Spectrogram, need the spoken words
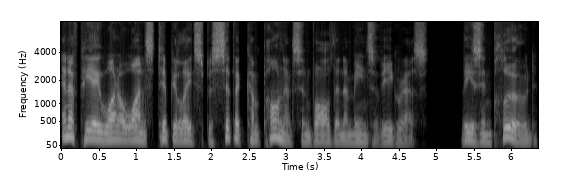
NFPA 101 stipulates specific components involved in a means of egress. These include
